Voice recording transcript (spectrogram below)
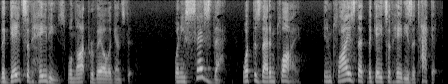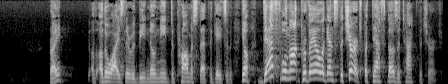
The gates of Hades will not prevail against it. When he says that, what does that imply? It implies that the gates of Hades attack it, right? Otherwise, there would be no need to promise that the gates of, you know, death will not prevail against the church, but death does attack the church.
